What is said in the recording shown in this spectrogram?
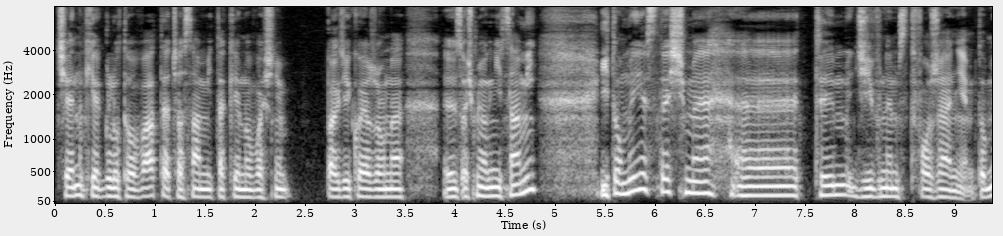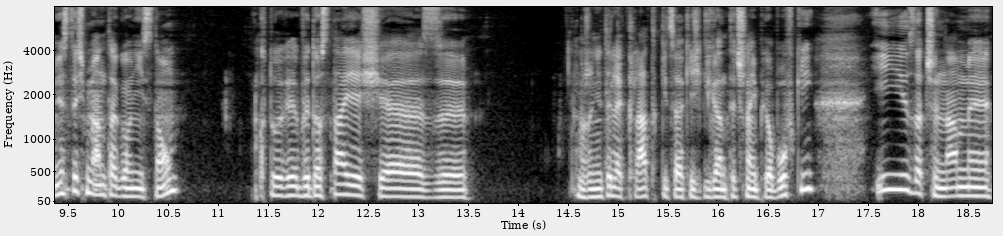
cienkie, glutowate, czasami takie no właśnie bardziej kojarzone z ośmiornicami. I to my jesteśmy tym dziwnym stworzeniem. To my jesteśmy antagonistą, który wydostaje się z może nie tyle klatki, co jakiejś gigantycznej probówki i zaczynamy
